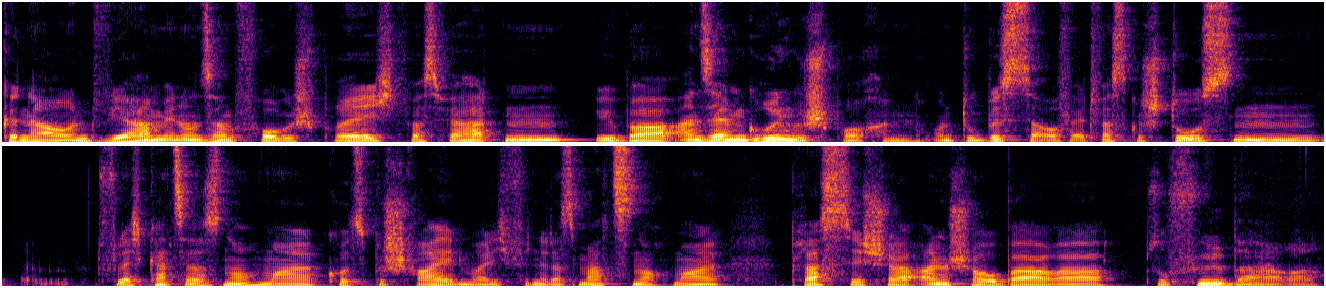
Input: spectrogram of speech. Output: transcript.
Genau, und wir haben in unserem Vorgespräch, was wir hatten, über Anselm Grün gesprochen. Und du bist da auf etwas gestoßen, Vielleicht kannst du das nochmal kurz beschreiben, weil ich finde, das macht es nochmal plastischer, anschaubarer, so fühlbarer.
